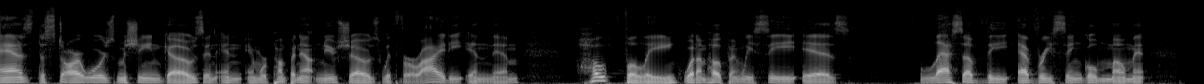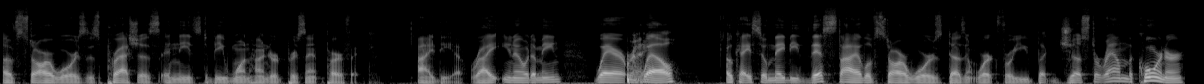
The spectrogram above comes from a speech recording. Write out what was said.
as the Star Wars machine goes and, and, and we're pumping out new shows with variety in them, hopefully, what I'm hoping we see is less of the every single moment of Star Wars is precious and needs to be 100% perfect idea, right? You know what I mean? Where, Right. well, okay, so maybe this style of Star Wars doesn't work for you, but just around the corner,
